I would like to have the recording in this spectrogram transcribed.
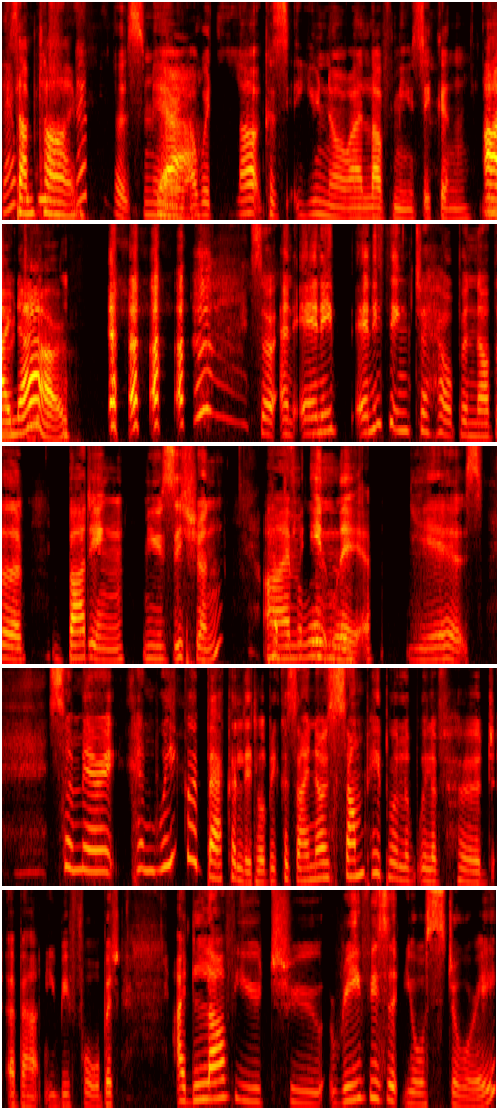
that sometime. fabulous, Mary. Yeah, I would love because you know I love music and know, I know. so, and any anything to help another budding musician, Absolutely. I'm in there. Yes. So, Mary, can we go back a little? Because I know some people will have heard about you before, but I'd love you to revisit your story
